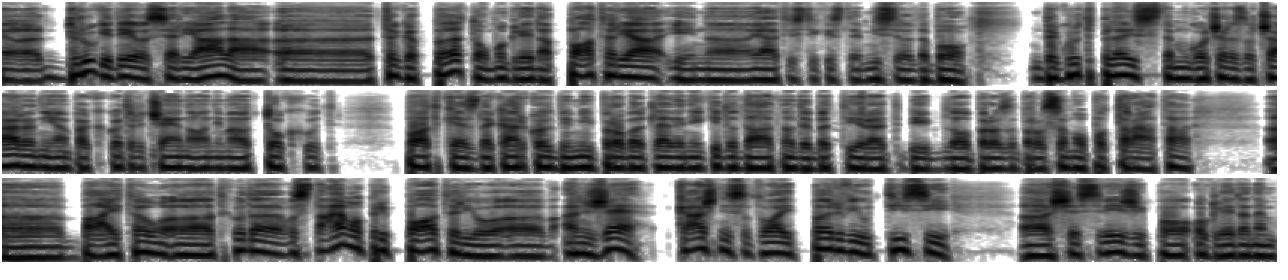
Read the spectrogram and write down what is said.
uh, drugi del serijala uh, TGP, to mu gleda Potterja in uh, ja, tisti, ki ste mislili, da bo The Good Place, ste mogoče razočarani, ampak kot rečeno, oni imajo tako hud. Podcast, da karkoli bi mi probali tle nekaj dodatno debatirati, bi bilo pravzaprav samo potrata uh, bajtov. Uh, tako da ostajamo pri Potterju. Uh, Anže, kakšni so tvoji prvi vtisi, uh, še sveži po ogledanem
